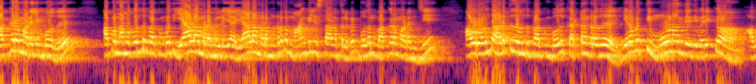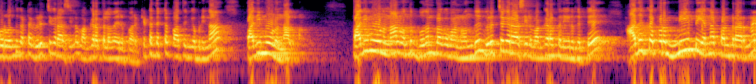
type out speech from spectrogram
வக்ரம் அடையும் போது அப்போ நமக்கு வந்து பார்க்கும்போது ஏழாம் இடம் இல்லையா? ஏழாம் இடம்ன்றது மாங்கலி ஸ்தானத்தில் போய் புதன் வக்ரம் அடைஞ்சு அவர் வந்து அடுத்தது வந்து பார்க்கும்போது கரெக்டன்றது இருபத்தி மூணாம் தேதி வரைக்கும் அவர் வந்து கரெக்டாக விருச்சிக ராசியில் வக்கரத்தில் தான் இருப்பார். கிட்டத்தட்ட பார்த்தீங்க அப்படின்னா பதிமூணு நாள். பதிமூணு நாள் வந்து புதன் பகவான் வந்து விருச்சக ராசியில் வக்கரத்தில் இருந்துட்டு அதுக்கப்புறம் மீண்டும் என்ன பண்ணுறாருன்னா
